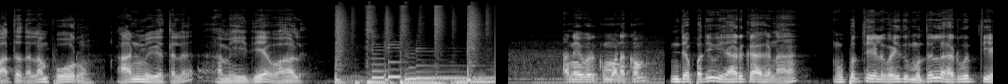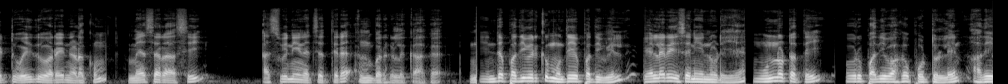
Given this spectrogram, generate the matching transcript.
பார்த்ததெல்லாம் போரும். ஆன்மீகத்தில் அமைதியாக வாழ். அனைவருக்கும் வணக்கம். இந்த பதிவு யாருக்காகனா முப்பத்தி ஏழு வயது முதல் அறுபத்தி எட்டு வயது வரை நடக்கும் மேசராசி அஸ்வினி நட்சத்திர அன்பர்களுக்காக. இந்த பதிவிற்கு முந்தைய பதிவில் ஏழரை சனியினுடைய முன்னோட்டத்தை ஒரு பதிவாக போட்டுள்ளேன். அதை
